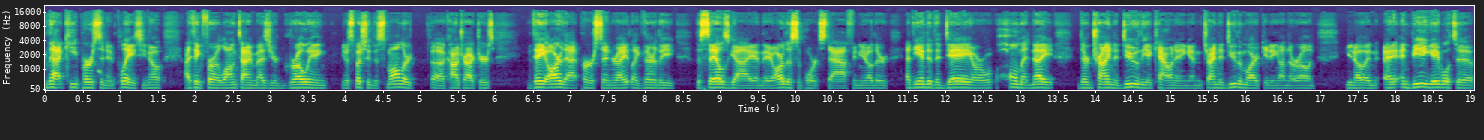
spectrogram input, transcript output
that key person in place you know? I think for a long time as you're growing you know especially the smaller uh, contractors they are that person right? Like they're the the sales guy and they are the support staff and you know they're at the end of the day or home at night they're trying to do the accounting and trying to do the marketing on their own you know? And and, and being able to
